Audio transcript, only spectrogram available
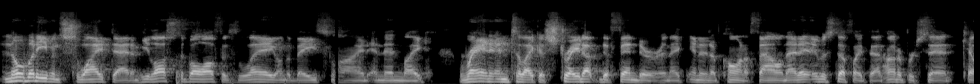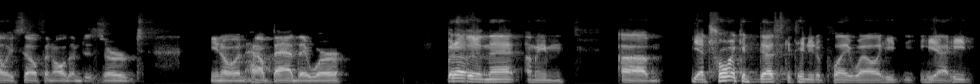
Nobody even swiped at him. He lost the ball off his leg on the baseline and then like ran into like a straight up defender and they ended up calling a foul. And that it was stuff like that. 100% Kelly Self and all them deserved, you know, and how bad they were. But other than that, I mean, um, Yeah, Troy does continue to play well. He, yeah, he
